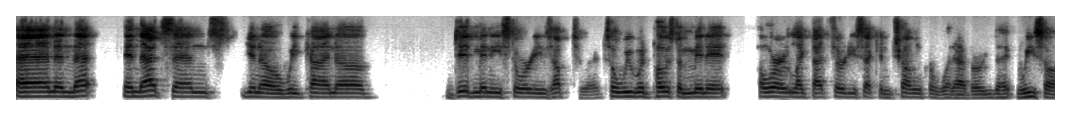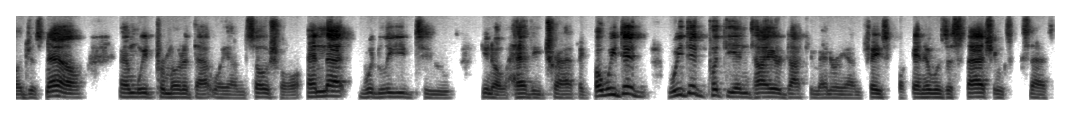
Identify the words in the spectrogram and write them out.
and in that in that sense, you know, we kind of did mini stories up to it. So we would post a minute or like that 30 second chunk or whatever that we saw just now, and we'd promote it that way on social. And that would lead to you know heavy traffic but we did we did put the entire documentary on facebook and it was a smashing success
